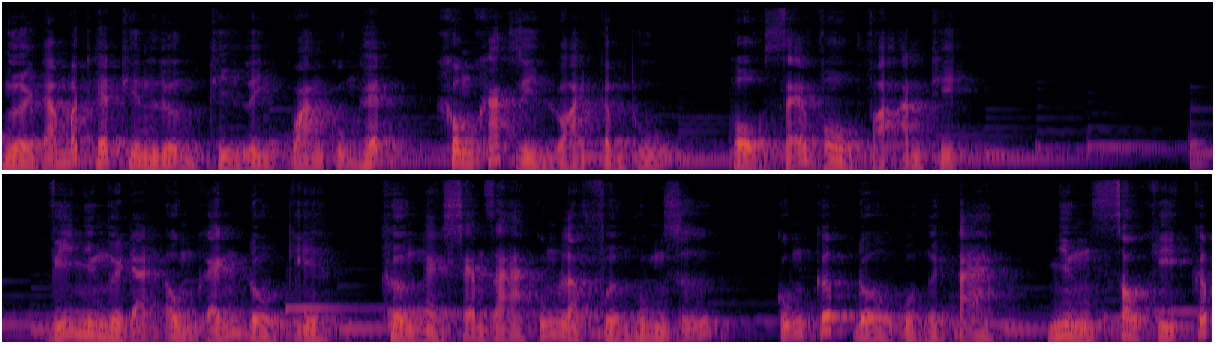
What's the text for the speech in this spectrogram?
Người đã mất hết thiên lương thì linh quang cũng hết, không khác gì loài cầm thú, hổ sẽ vồ và ăn thịt. Ví như người đàn ông gánh đồ kia, thường ngày xem ra cũng là phường hung dữ, cũng cướp đồ của người ta. Nhưng sau khi cướp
